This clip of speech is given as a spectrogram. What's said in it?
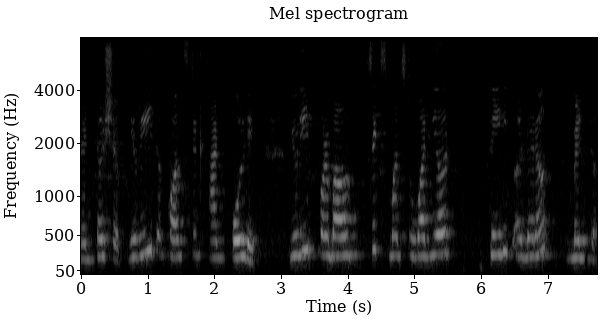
mentorship. You need a constant hand holding. You need for about six months to one year training under a mentor.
